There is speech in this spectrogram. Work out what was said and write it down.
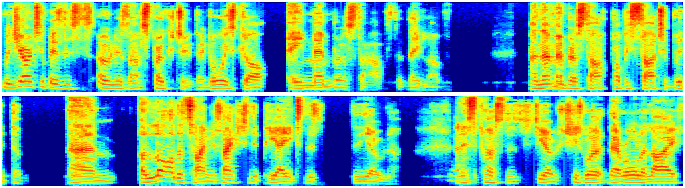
majority of business owners I've spoken to, they've always got a member of staff that they love. And that member of staff probably started with them. Um, a lot of the time, it's actually the PA to the, the owner. And it's the person that's, you know, she's worked there all her life.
